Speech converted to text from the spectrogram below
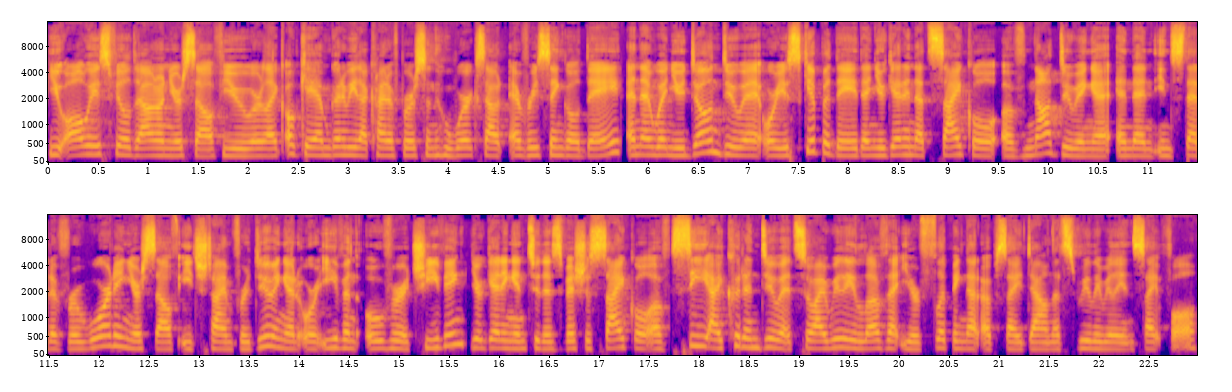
you always feel down on yourself. You are like, okay, I'm going to be that kind of person who works out every single day. And then when you don't do it or you skip a day, then you get in that cycle of not doing it. And then instead of rewarding yourself each time for doing it or even overachieving, you're getting into this vicious cycle of, see, I couldn't do it. So I really love that you're flipping that upside down. That's really, really insightful.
